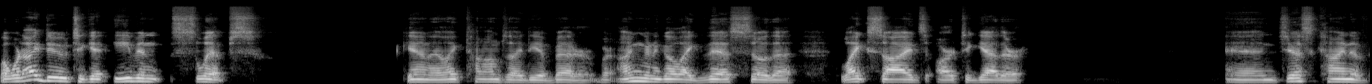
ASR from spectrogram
But what I do to get even slips, again, I like Tom's idea better. But I'm going to go like this so the like sides are together, and just kind of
